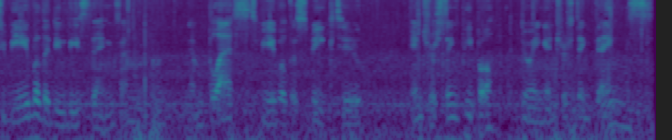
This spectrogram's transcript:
to be able to do these things. I'm, I'm blessed to be able to speak to interesting people doing interesting things.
